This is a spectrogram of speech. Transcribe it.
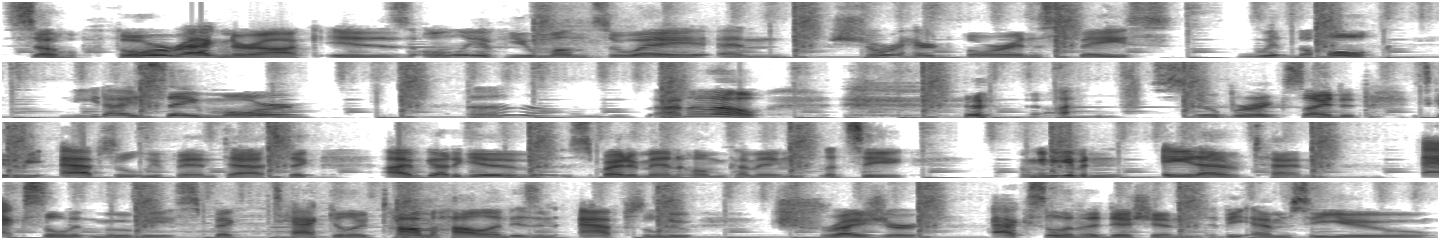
so, Thor Ragnarok is only a few months away, and short haired Thor in space with the Hulk. Need I say more? Uh, I don't know. I'm super excited. It's going to be absolutely fantastic. I've got to give Spider Man Homecoming, let's see, I'm going to give it an 8 out of 10. Excellent movie, spectacular. Tom Holland is an absolute treasure. Excellent addition to the MCU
